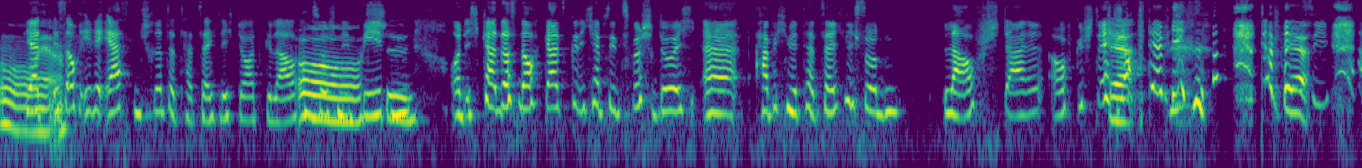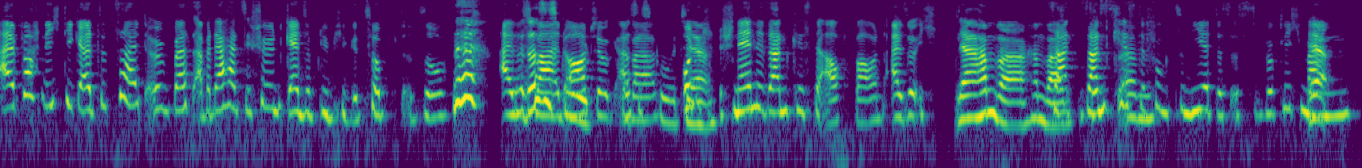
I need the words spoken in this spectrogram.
Oh, die hat, ja. ist auch ihre ersten Schritte tatsächlich dort gelaufen oh, zwischen den Beeten. Schön. Und ich kann das noch ganz gut. Ich habe sie zwischendurch, äh, habe ich mir tatsächlich so ein Laufstall aufgestellt ja. auf der Wiese, damit ja. sie einfach nicht die ganze Zeit irgendwas, aber da hat sie schön Gänseblümchen gezupft und so. Also es war in gut. Ordnung, aber gut, und ja. schnell eine Sandkiste aufbauen. Also ich Ja, haben wir, haben wir. Sand, Sandkiste das, ähm, funktioniert, das ist wirklich mein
